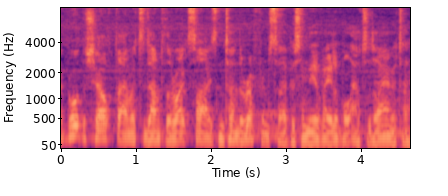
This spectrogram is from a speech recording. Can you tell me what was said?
I brought the shelf diameter down to the right size and turned the reference surface on the available outer diameter.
